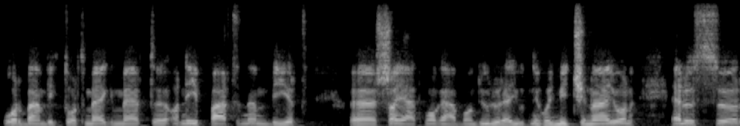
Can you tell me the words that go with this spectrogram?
Orbán Viktort meg, mert a néppárt nem bírt saját magában dűlőre jutni, hogy mit csináljon. Először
